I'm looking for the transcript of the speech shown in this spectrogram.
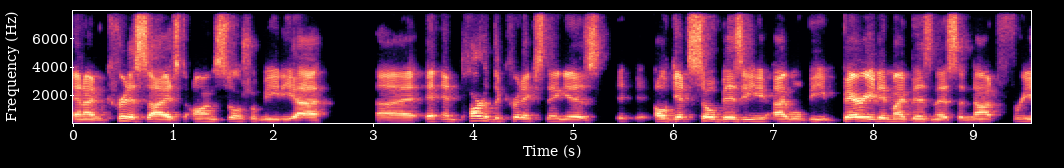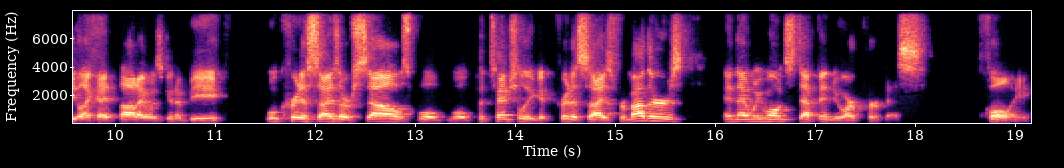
and I'm criticized on social media uh, and, part of the critics thing is I'll get so busy, I will be buried in my business and not free like I thought I was going to be. We'll criticize ourselves. We'll we'll potentially get criticized from others, and then we won't step into our purpose fully.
